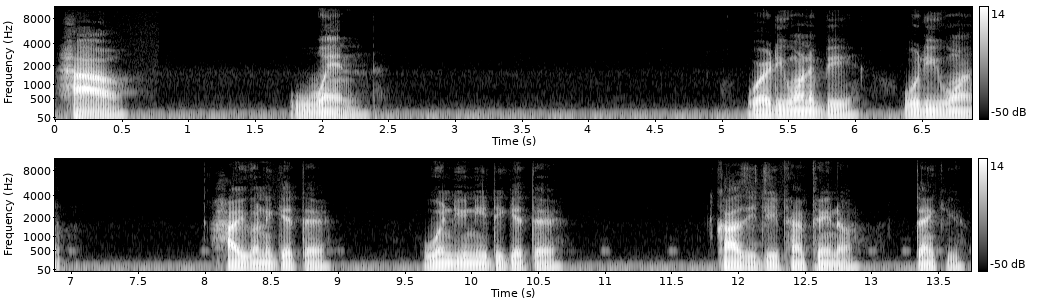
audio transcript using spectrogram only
how, when. Where do you want to be? What do you want? How are you going to get there? When do you need to get there? Kazi G. Pampino. Thank you.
